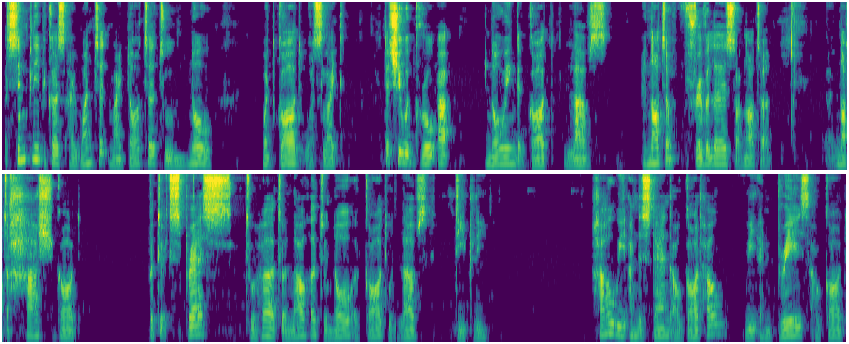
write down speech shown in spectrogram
but simply because I wanted my daughter to know what God was like, that she would grow up knowing that God loves, and not a frivolous or not a not a harsh God, but to express to her, to allow her to know a God who loves deeply. How we understand our God, how we embrace our God,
